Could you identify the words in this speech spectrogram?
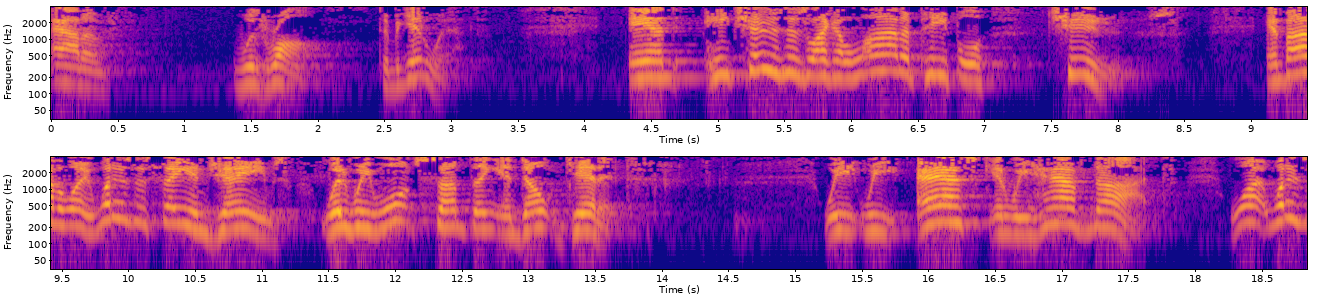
out of, was wrong to begin with. And he chooses like a lot of people choose. And by the way, what does it say in James when we want something and don't get it? We, we ask and we have not. What, what does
